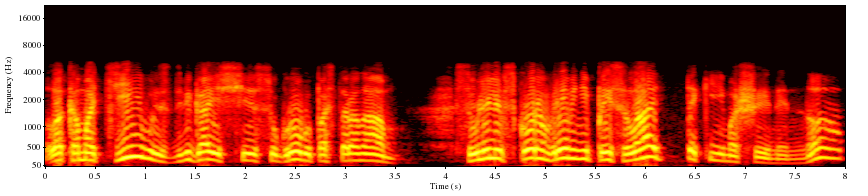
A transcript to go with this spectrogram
локомотивы, сдвигающие сугробы по сторонам, сулили в скором времени прислать такие машины, но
